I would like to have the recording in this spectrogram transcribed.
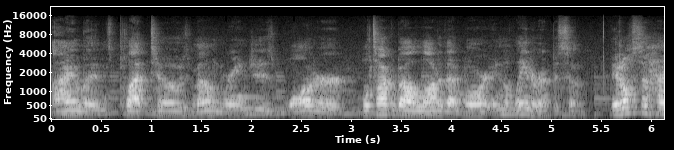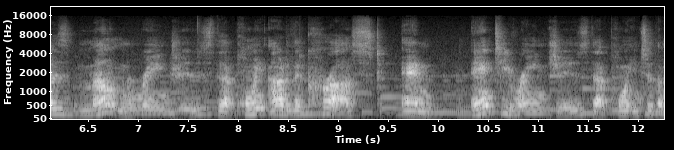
islands, plateaus, mountain ranges, water. We'll talk about a lot of that more in a later episode. It also has mountain ranges that point out of the crust and anti-ranges that point into the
